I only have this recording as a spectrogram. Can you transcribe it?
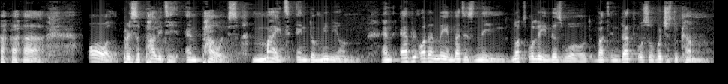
all principality and powers, might and dominion, and every other name that is named, not only in this world, but in that also which is to come,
